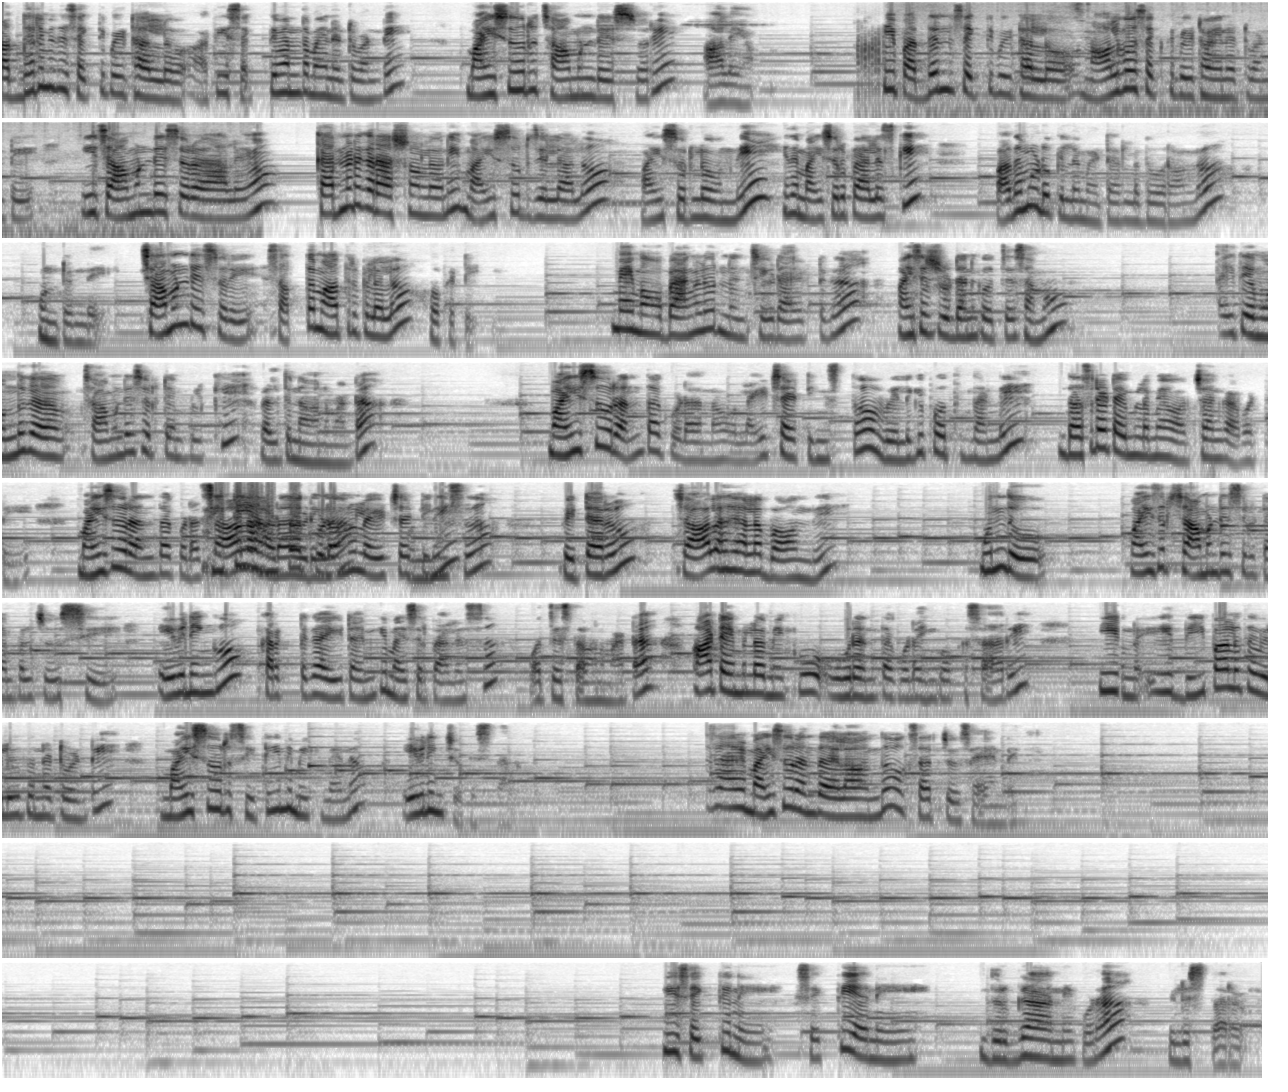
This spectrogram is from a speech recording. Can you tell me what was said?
పద్దెనిమిది శక్తిపీఠాల్లో అతి శక్తివంతమైనటువంటి మైసూరు చాముండేశ్వరి ఆలయం. ఈ పద్దెనిమిది శక్తిపీఠాల్లో నాలుగో శక్తిపీఠం అయినటువంటి ఈ చాముండేశ్వరి ఆలయం కర్ణాటక రాష్ట్రంలోని మైసూరు జిల్లాలో మైసూరులో ఉంది. ఇది మైసూరు ప్యాలెస్కి పదమూడు కిలోమీటర్ల దూరంలో ఉంటుంది. చాముండేశ్వరి సప్త మాతృకులలో ఒకటి. మేము బెంగళూరు నుంచి డైరెక్ట్గా మైసూరు చూడడానికి వచ్చేసాము. అయితే ముందుగా చాముండేశ్వరి టెంపుల్కి వెళ్తున్నాం అనమాట మైసూర్ అంతా కూడాను లైట్ సెట్టింగ్స్తో వెలిగిపోతుందండి. దసరా టైంలో మేము వచ్చాం కాబట్టి మైసూర్ అంతా కూడా చాలా హడావిడిగా లైట్ సెట్టింగ్స్ పెట్టారు. చాలా చాలా బాగుంది. ముందు మైసూర్ చాముండేశ్వరి టెంపుల్ చూసి ఈవినింగ్ కరెక్ట్గా ఈ టైంకి మైసూర్ ప్యాలెస్ వచ్చేస్తాం అనమాట ఆ టైంలో మీకు ఊరంతా కూడా ఇంకొకసారి ఈ ఈ దీపాలతో వెలుగుతున్నటువంటి మైసూర్ సిటీని మీకు నేను ఈవినింగ్ చూపిస్తాను. ఒకసారి మైసూర్ అంతా ఎలా ఉందో ఒకసారి చూసేయండి. ఈ శక్తిని శక్తి అని దుర్గా అని కూడా పిలుస్తారు.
